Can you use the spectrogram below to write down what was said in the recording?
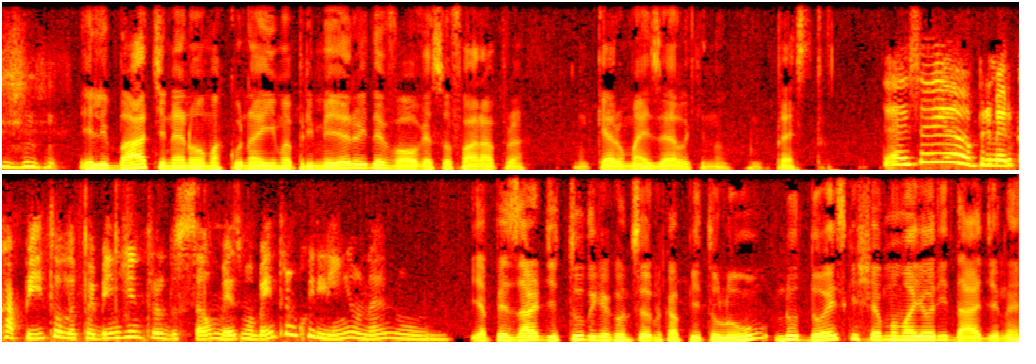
Ele bate, né, no Macunaíma primeiro e devolve a Sofará pra. Não quero mais ela que não, não presto. É, esse aí é o primeiro capítulo, foi bem de introdução mesmo, bem tranquilinho, né? No... E apesar de tudo que aconteceu no capítulo 1, no 2 que chama maioridade, né?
